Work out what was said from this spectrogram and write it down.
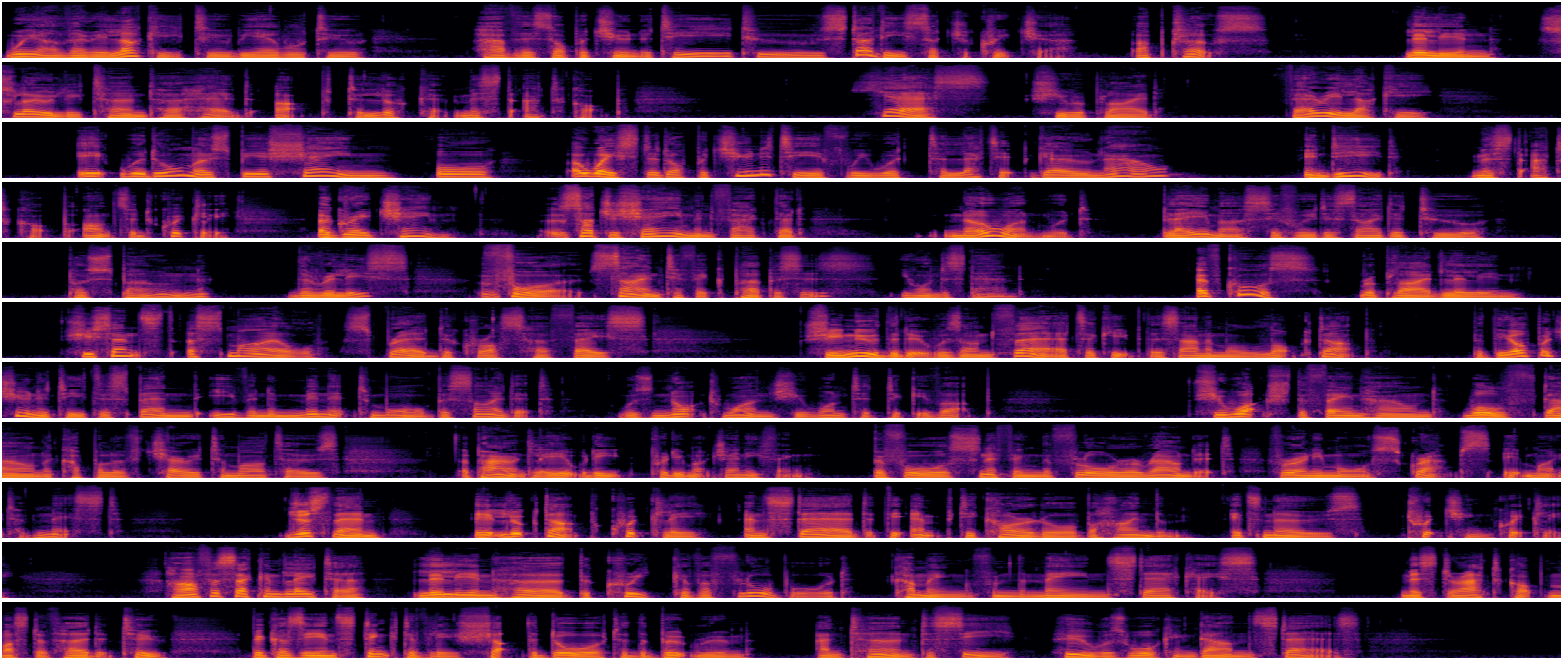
we are very lucky to be able to have this opportunity to study such a creature up close. Lillian slowly turned her head up to look at Mr. Attercop. Yes, she replied, very lucky. It would almost be a shame or a wasted opportunity if we were to let it go now. Indeed, Mr. Attercop answered quickly. A great shame. Such a shame, in fact, that no one would blame us if we decided to postpone the release for scientific purposes, you understand? Of course, replied Lillian. She sensed a smile spread across her face. She knew that it was unfair to keep this animal locked up, but the opportunity to spend even a minute more beside it was not one she wanted to give up. She watched the fanehound wolf down a couple of cherry tomatoes. Apparently, it would eat pretty much anything before sniffing the floor around it for any more scraps it might have missed. Just then, it looked up quickly and stared at the empty corridor behind them, its nose twitching quickly. Half a second later, Lillian heard the creak of a floorboard coming from the main staircase. Mr. Attercop must have heard it too, because he instinctively shut the door to the boot room and turned to see who was walking down the stairs.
